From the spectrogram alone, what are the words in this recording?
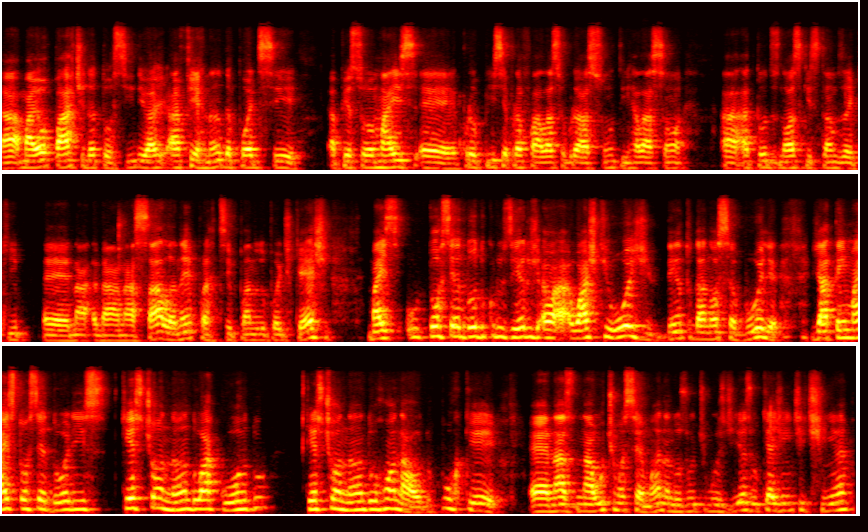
a maior parte da torcida, a Fernanda pode ser a pessoa mais é, propícia para falar sobre o assunto em relação a, a todos nós que estamos aqui é, na, na, na, sala, né, participando do podcast, mas o torcedor do Cruzeiro, eu acho que hoje, dentro da nossa bolha, já tem mais torcedores questionando o acordo, questionando o Ronaldo, porque é, na, na última semana, nos últimos dias, o que a gente tinha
